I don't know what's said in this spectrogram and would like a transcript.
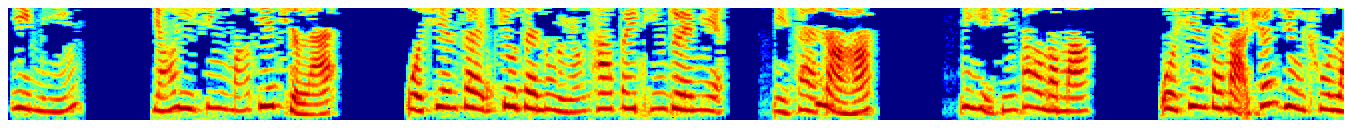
一鸣。姚一新忙接起来。我现在就在路人咖啡厅对面。你在哪儿？你已经到了吗？我现在马上就出来。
